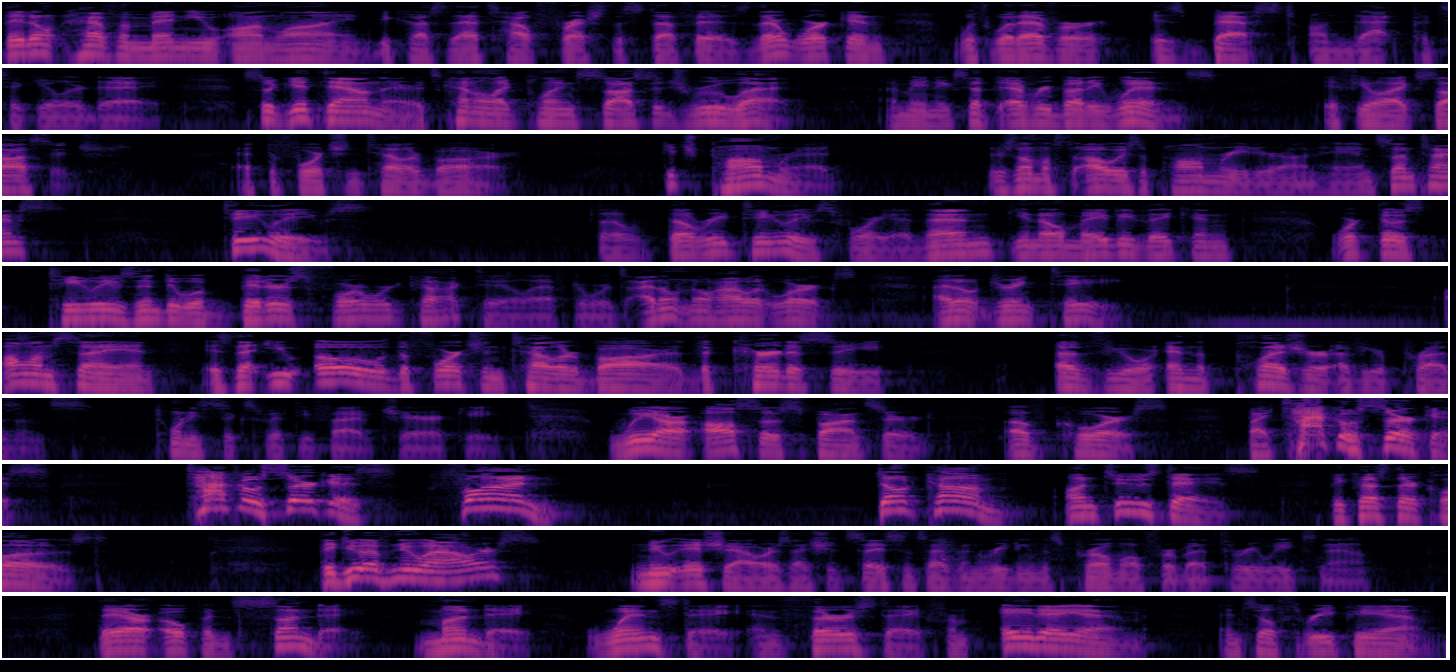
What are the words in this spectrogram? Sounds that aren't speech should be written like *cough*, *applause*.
They don't have a menu online because that's how fresh the stuff is. They're working with whatever is best on that particular day. So get down there. It's kind of like playing sausage roulette. I mean, except everybody wins if you like sausage at the Fortune Teller Bar. Get your palm read. There's almost always a palm reader on hand. Sometimes tea leaves. They'll they'll read tea leaves for you. Then you know maybe they can work those tea leaves into a bitters forward cocktail afterwards. I don't know how it works. I don't drink tea. All I'm saying is that you owe the fortune teller bar the courtesy of your and the pleasure of your presence. 2655 Cherokee. We are also sponsored, of course, by Taco Circus. Taco Circus, fun. Don't come on Tuesdays because they're closed. They do have new hours, new ish hours, I should say, since I've been reading this promo for about three weeks now. They are open Sunday, Monday, Wednesday, and Thursday from 8 a.m. until 3 p.m.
